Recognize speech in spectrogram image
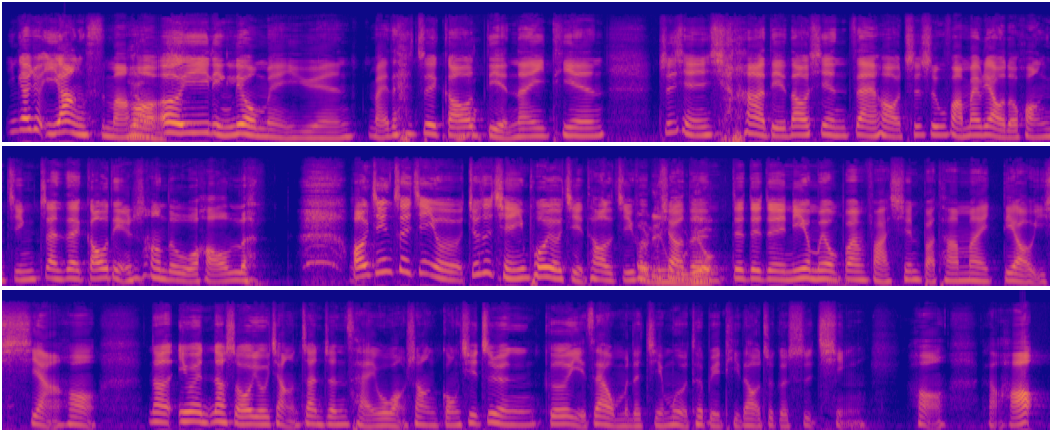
应该就一盎司嘛，哈，二一零六美元，买在最高点那一天，之前下跌到现在，哈，迟迟无法卖掉我的黄金，站在高点上的我好冷。黄金最近有，就是前一波有解套的机会，不晓得，对对对，你有没有办法先把它卖掉一下哈？那因为那时候有讲战争才有往上攻，其实志源哥也在我们的节目有特别提到这个事情，好，好。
